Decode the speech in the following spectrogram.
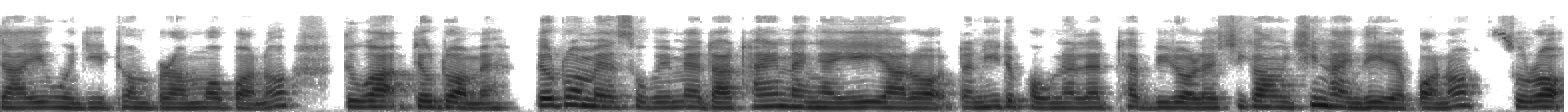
သားရေးဝန်ကြီးထွန်ပရာမော့ပေါ့နော်သူကပြုတ်တော့မယ်ပြုတ်တော့မယ်ဆိုပေမဲ့ဒါထိုင်းနိုင်ငံရေးရတော့တနည်းတစ်ပုံနဲ့လည်းထပ်ပြီးတော့လည်းရှိကောင်းရှိနိုင်သေးတယ်ပေါ့နော်ဆိုတော့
